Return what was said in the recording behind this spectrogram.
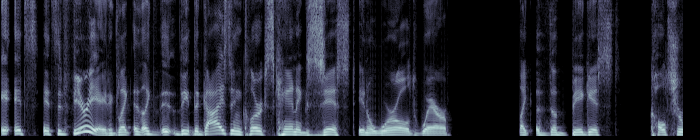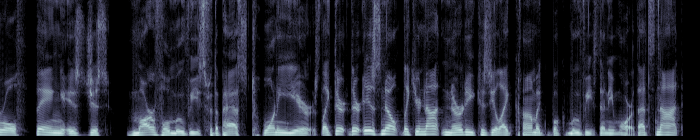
it's it's infuriating. Like like the, the guys in clerks can't exist in a world where like the biggest cultural thing is just Marvel movies for the past 20 years. Like there there is no like you're not nerdy because you like comic book movies anymore. That's not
